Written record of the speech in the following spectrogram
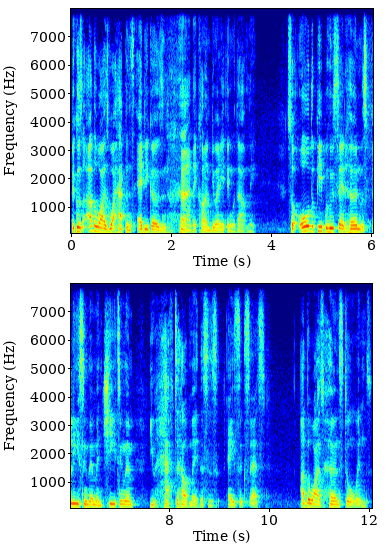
because otherwise, what happens? Eddie goes and ah, they can't do anything without me. So all the people who said Hearn was fleecing them and cheating them, you have to help make this a success. Otherwise, Hearn still wins.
